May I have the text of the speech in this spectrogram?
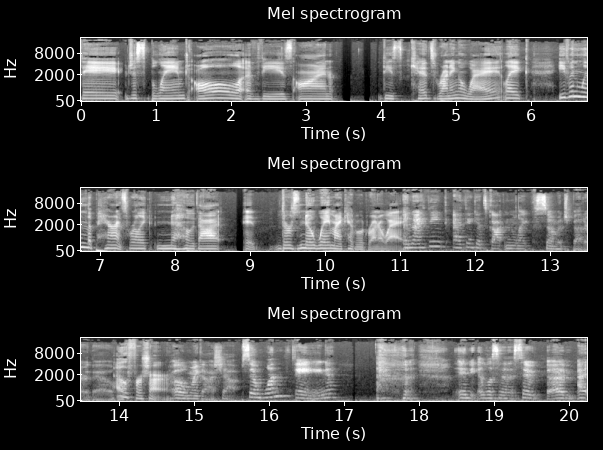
they just blamed all of these on these kids running away, like even when the parents were like, "No, that it there's no way my kid would run away." and i think i think it's gotten like so much better though oh, for sure. oh my gosh yeah so one thing and listen to this so um, I,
